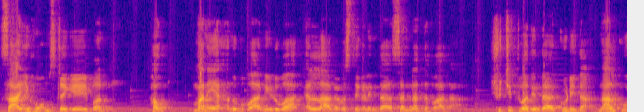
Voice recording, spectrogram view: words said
ಸಾಯಿ ಹೋಮ್ ಸ್ಟೇಗೆ ಬನ್ನಿ. ಹೌದು, ಮನೆಯ ಅನುಭವ ನೀಡುವ ಎಲ್ಲಾ ವ್ಯವಸ್ಥೆಗಳಿಂದ ಸನ್ನದ್ಧವಾದ, ಶುಚಿತ್ವದಿಂದ ಕೂಡಿದ ನಾಲ್ಕು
